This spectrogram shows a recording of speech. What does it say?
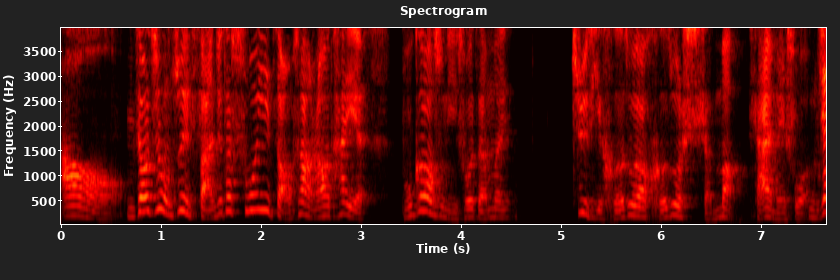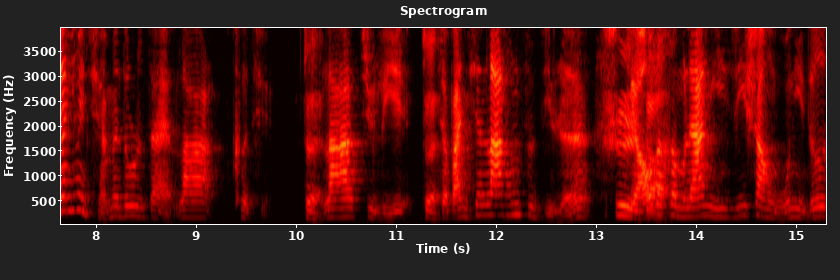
哦，你知道这种最烦，就他说一早上，然后他也不告诉你说咱们具体合作要合作什么，啥也没说。你知道，因为前面都是在拉客气，对，拉距离，对就把你先拉成自己人，是聊的的。恨不得你一上午你都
